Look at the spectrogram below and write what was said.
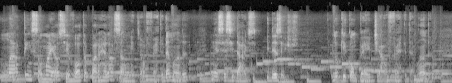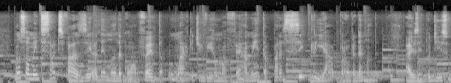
uma atenção maior se volta para a relação entre oferta e demanda, necessidades e desejos. No que compete à oferta e demanda, não somente satisfazer a demanda com a oferta, o marketing vira uma ferramenta para se criar a própria demanda. A exemplo disso,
